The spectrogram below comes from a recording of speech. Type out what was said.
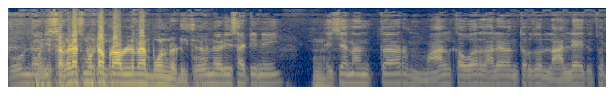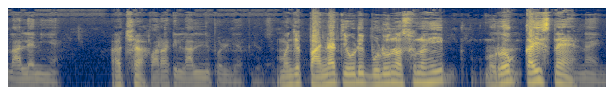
बोंड म्हणजे सगळ्यात मोठा प्रॉब्लेम आहे बोंड अडीचा बोंड अळीसाठी नाही त्याच्यानंतर माल कव्हर झाल्यानंतर जो लाल्या आहे तो लाल्या नाही आहे. अच्छा. पराठी लाल नाही पडली आपली. म्हणजे पाण्यात एवढी बुडून असूनही रोग काहीच नाही. नाही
